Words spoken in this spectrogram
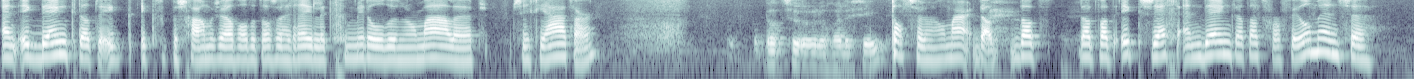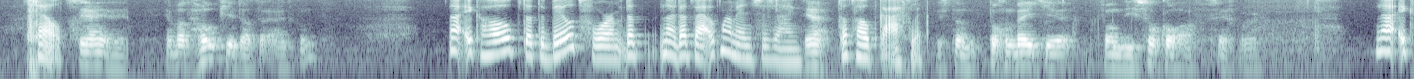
En ik denk dat ik, ik beschouw mezelf altijd als een redelijk gemiddelde, normale psychiater. dat zullen we nog wel eens zien. Dat zullen we nog, maar dat, dat, dat wat ik zeg en denk, dat dat voor veel mensen geldt. Ja, ja, ja. En wat hoop je dat eruit komt? Nou, ik hoop dat de beeldvorm, dat, nou, dat wij ook maar mensen zijn. Ja, Dat hoop ik eigenlijk. dus dan toch een beetje van die sokkel af, zeg maar. Nou, ik,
